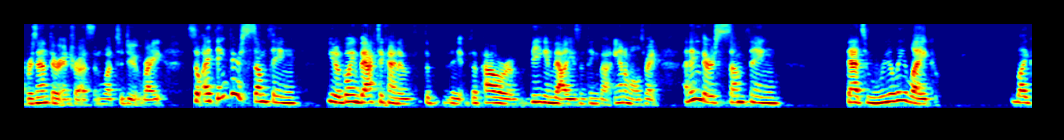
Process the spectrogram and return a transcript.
represent their interests and what to do right so i think there's something you know going back to kind of the the, the power of vegan values and thinking about animals right? I think there's something that's really like like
